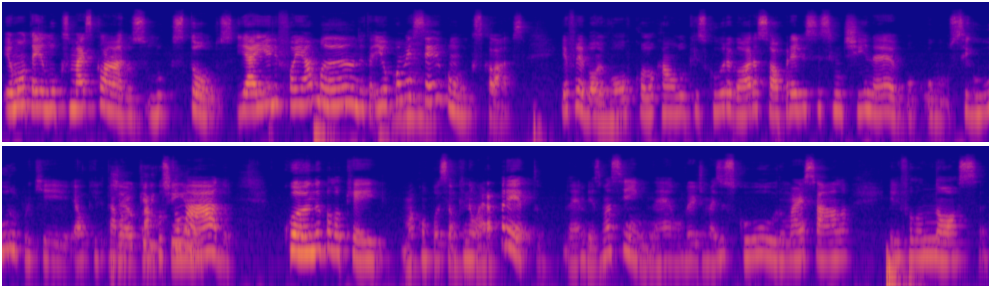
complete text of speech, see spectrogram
eu montei looks mais claros, looks todos. E aí ele foi amando. e. E eu comecei com looks claros. E eu falei, bom, eu vou colocar um look escuro agora só pra ele se sentir, né, o, o seguro, porque é o que ele tava Já é o que ele tinha, acostumado. Quando eu coloquei uma composição que não era preto, né, mesmo assim, né, um verde mais escuro, um marsala, ele falou, nossa,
